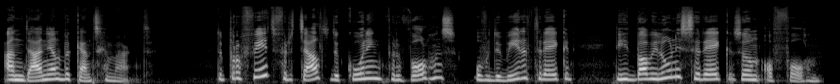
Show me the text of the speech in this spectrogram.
aan Daniel bekendgemaakt. De profeet vertelt de koning vervolgens over de wereldrijken die het Babylonische Rijk zullen opvolgen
